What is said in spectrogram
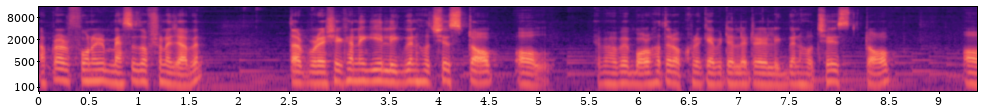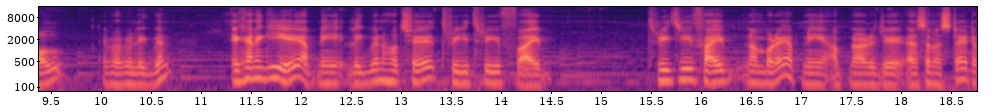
আপনার ফোনের মেসেজ অপশনে যাবেন। তারপরে সেখানে গিয়ে লিখবেন হচ্ছে স্টপ অল এভাবে বড় হাতের অক্ষরে ক্যাপিটাল লেটারে লিখবেন হচ্ছে স্টপ অল, এভাবে লিখবেন। এখানে গিয়ে আপনি লিখবেন হচ্ছে three three five three three five নম্বরে আপনি আপনার যে এস এম এসটা এটা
